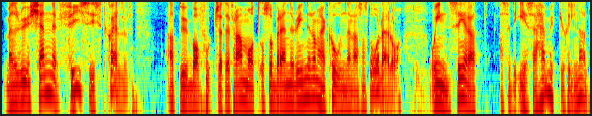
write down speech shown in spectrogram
men när du känner fysiskt själv att du bara fortsätter framåt och så bränner du in i de här konerna som står där då och inser att alltså, det är så här mycket skillnad.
